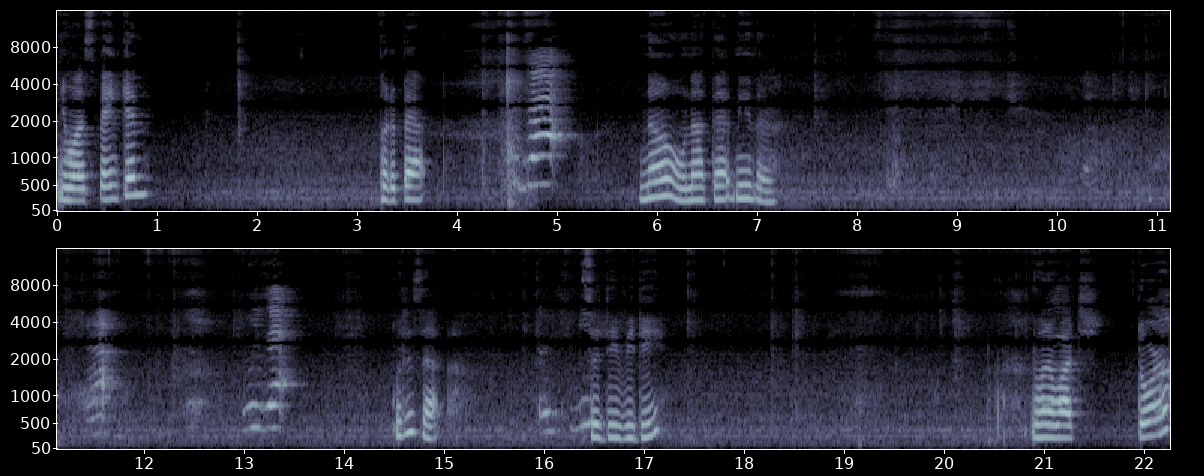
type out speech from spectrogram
You want spanking? Put it back. No, not that neither. What is that? It's a DVD. You want to watch Dora?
